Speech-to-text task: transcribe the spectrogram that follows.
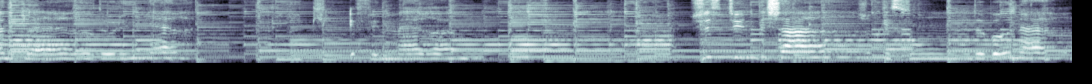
un éclair de lumière unique, éphémère. Juste une décharge au frisson de bonheur,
